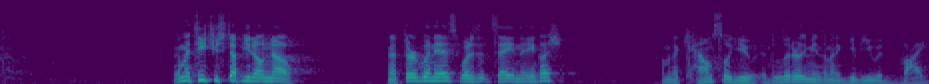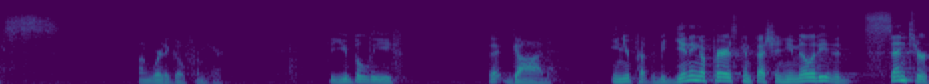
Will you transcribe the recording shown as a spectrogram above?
I'm to teach you stuff you don't know. And the third one is what does it say in the English? I'm to counsel you. It literally means I'm to give you advice on where to go from here. Do you believe that God, in your prayer, the beginning of prayer is confession, humility, the center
